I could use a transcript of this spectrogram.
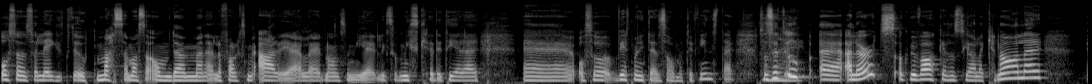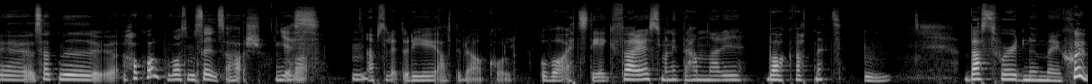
Och sen så läggs det upp massa, massa omdömen eller folk som är arga eller någon som ger, liksom misskrediterar. Eh, och så vet man inte ens om att det finns där. Så sätt Nej. upp eh, alerts och bevaka sociala kanaler. Eh, så att ni har koll på vad som sägs och hörs. Yes, absolut. Och det är ju alltid bra att ha koll och vara ett steg före så man inte hamnar i bakvattnet. Buzzword nummer sju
